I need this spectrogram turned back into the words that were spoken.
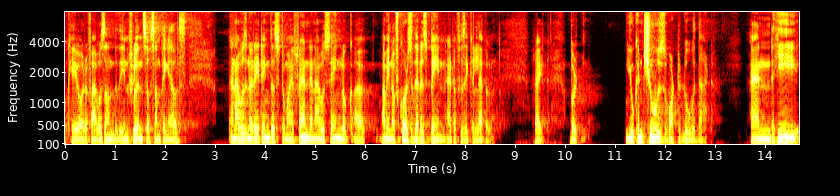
okay or if I was under the influence of something else. And I was narrating this to my friend, and I was saying, look, uh, I mean, of course, there is pain at a physical level, right? But you can choose what to do with that. And he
